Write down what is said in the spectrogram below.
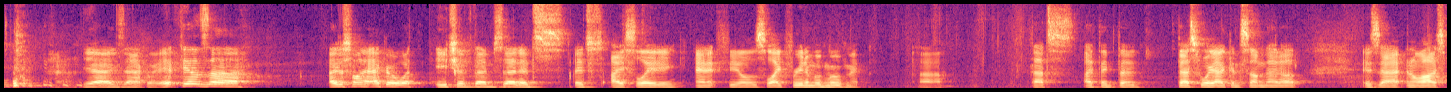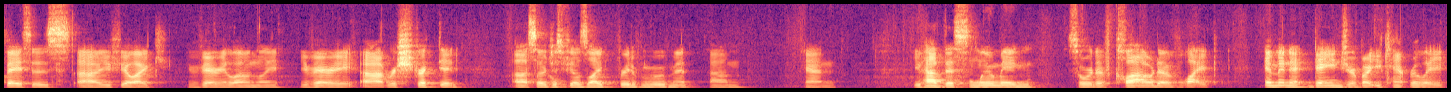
yeah, exactly. It feels. Uh, I just want to echo what each of them said. It's it's isolating and it feels like freedom of movement. Uh, that's I think the best way I can sum that up is that in a lot of spaces uh, you feel like you're very lonely, you're very uh, restricted. Uh, so it just feels like freedom of movement, um, and you have this looming sort of cloud of like imminent danger, but you can't really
